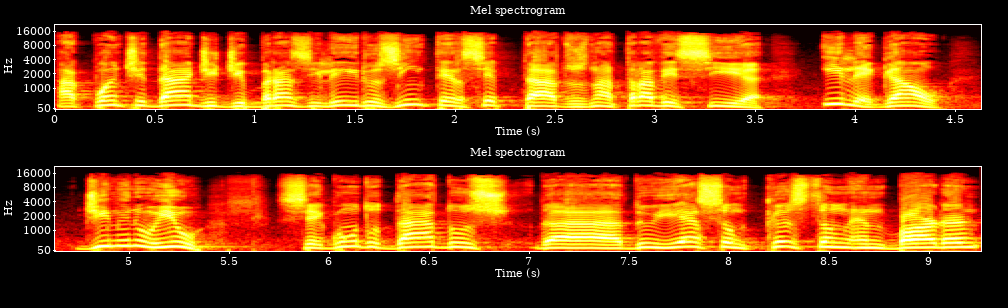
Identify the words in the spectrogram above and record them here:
a quantidade de brasileiros interceptados na travessia ilegal diminuiu. Segundo dados da, do US Custom and Border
